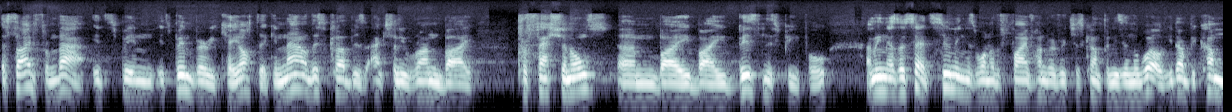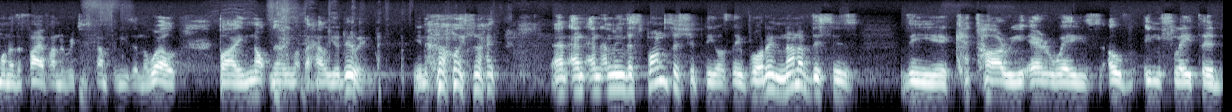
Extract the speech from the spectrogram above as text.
aside from that, it's been it's been very chaotic. And now this club is actually run by professionals, um, by by business people. I mean, as I said, Suning is one of the 500 richest companies in the world. You don't become one of the 500 richest companies in the world by not knowing what the hell you're doing. You know, and, and, and I mean, the sponsorship deals they brought in, none of this is the Qatari Airways inflated,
